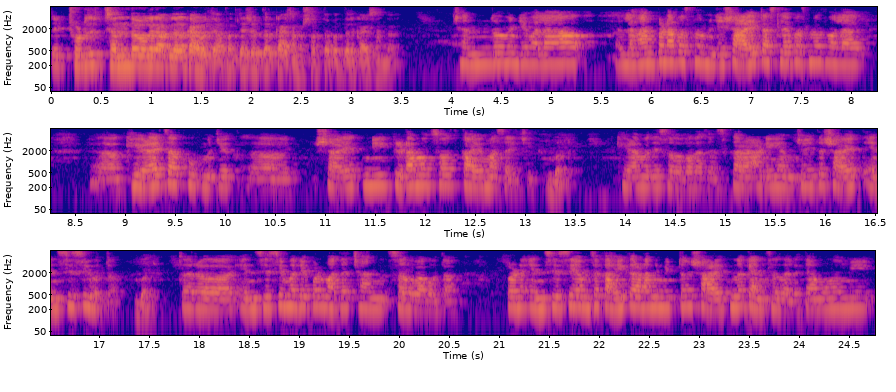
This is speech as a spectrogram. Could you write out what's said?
तर एक छोटंसं छंद वगैरे आपल्याला काय होते? आपण त्याच्याबद्दल काय सांगा? स्वतःबद्दल काय सांगाल? छंद म्हणजे मला लहानपणापासून म्हणजे शाळेत असल्यापासूनच मला अ, खेळायचा खूप म्हणजे अ, शाळेत मी क्रीडा महोत्सवात कायम असायची. बरं. खेळामध्ये सहभाग असायचा कारण आणि आमच्या इथं शाळेत एन सी सी होतं. तर एन सी सीमध्ये पण माझा छान सहभाग होता. पण एन सी सी आमचं काही कारणानिमित्त शाळेतनं कॅन्सल झालं. त्यामुळं मी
